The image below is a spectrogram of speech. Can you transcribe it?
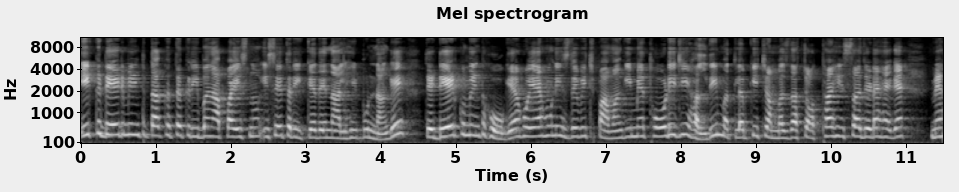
ਇੱਕ ਡੇਢ ਮਿੰਟ ਤੱਕ ਤਕਰੀਬਨ ਆਪਾਂ ਇਸ ਨੂੰ ਇਸੇ ਤਰੀਕੇ ਦੇ ਨਾਲ ਹੀ ਭੁੰਨਾਂਗੇ ਤੇ ਡੇਢ ਕੁ ਮਿੰਟ ਹੋ ਗਿਆ ਹੋਇਆ ਹੁਣ ਇਸ ਦੇ ਵਿੱਚ ਪਾਵਾਂਗੀ ਮੈਂ ਥੋੜੀ ਜੀ ਹਲਦੀ, ਮਤਲਬ ਕਿ ਚਮਚ ਦਾ ਚੌਥਾ ਹਿੱਸਾ ਜਿਹੜਾ ਹੈਗਾ ਮੈਂ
